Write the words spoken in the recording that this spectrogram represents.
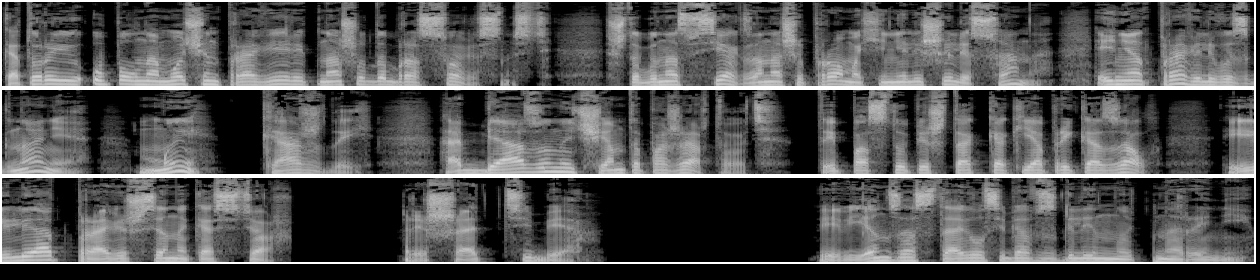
который уполномочен проверить нашу добросовестность, чтобы нас всех за наши промахи не лишили сана и не отправили в изгнание. Мы, каждый, обязаны чем-то пожертвовать. Ты поступишь так, как я приказал, или отправишься на костер. Решать тебе». Вивьен заставил себя взглянуть на Рени.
